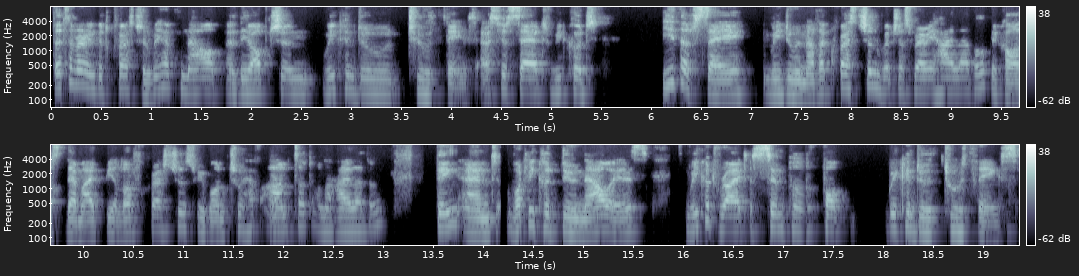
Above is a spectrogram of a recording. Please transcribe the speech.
That's a very good question. We have now the option, we can do two things. As you said, we could either say we do another question, which is very high level, because there might be a lot of questions we want to have yeah. answered on a high level thing. And what we could do now is we could write a simple, for, we can do two things.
